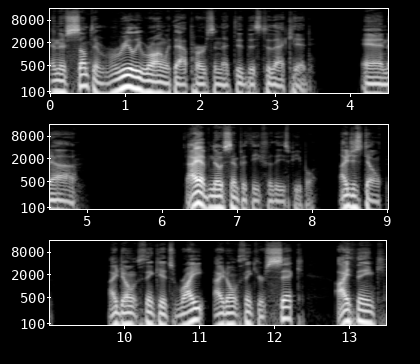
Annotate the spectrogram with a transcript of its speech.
And there's something really wrong with that person that did this to that kid. And uh I have no sympathy for these people. I just don't. I don't think it's right. I don't think you're sick. I think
